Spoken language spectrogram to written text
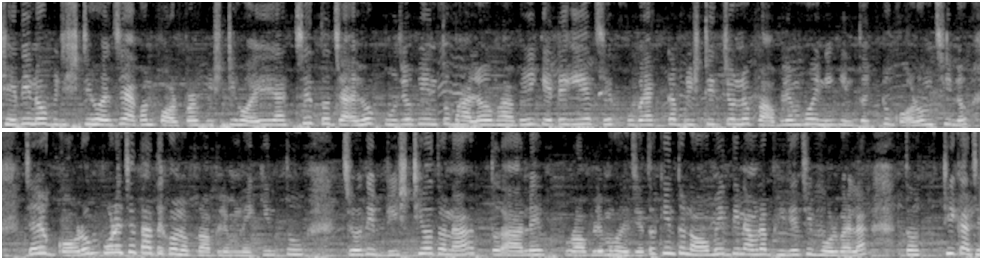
সেদিনও বৃষ্টি হয়েছে, এখন পরপর বৃষ্টি হয়ে যাচ্ছে। তো যাই হোক, পুজো কিন্তু ভালোভাবেই কেটে গিয়েছে। খুব একটা বৃষ্টির জন্য প্রবলেম হয়নি, কিন্তু একটু গরম ছিল। যাই হোক, গরম পড়েছে, তাতে কোনো প্রবলেম নেই। কিন্তু যদি বৃষ্টি হতো না, তাহলে প্রবলেম হয়ে যেত। কিন্তু নবমীর দিন আমরা ভিজেছি ভোরবেলা। তো ঠিক আছে,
